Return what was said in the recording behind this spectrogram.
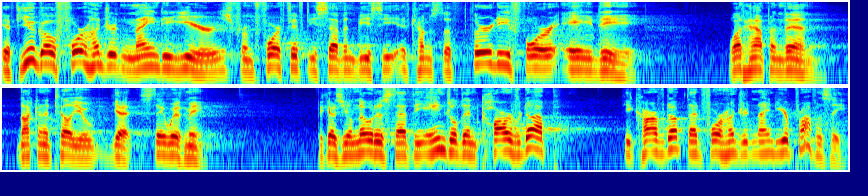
If you go 490 years from 457 BC, it comes to 34 AD. What happened then? Not going to tell you yet. Stay with me. Because you'll notice that the angel then carved up he carved up that 490 year prophecy.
